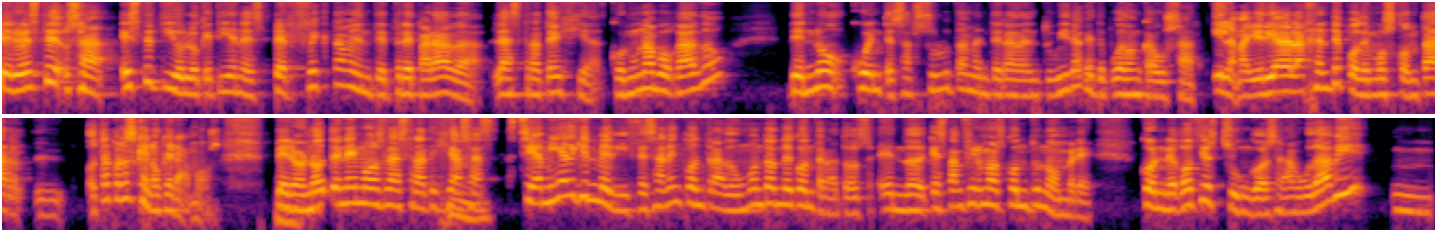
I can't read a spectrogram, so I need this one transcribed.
Pero este, o sea, este tío lo que tiene es perfectamente preparada la estrategia con un abogado de no cuentes absolutamente nada en tu vida que te puedan causar. Y la mayoría de la gente podemos contar otra cosa es que no queramos, pero no tenemos la estrategia. Mm. O sea, si a mí alguien me dice, se han encontrado un montón de contratos en, que están firmados con tu nombre, con negocios chungos en Abu Dhabi, mm,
